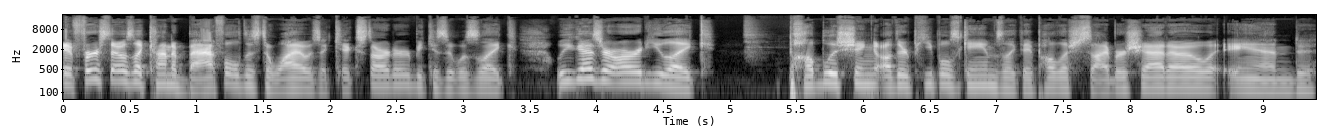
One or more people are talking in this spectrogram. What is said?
at first, I was like kind of baffled as to why it was a Kickstarter because it was like, well, you guys are already like publishing other people's games, like they published Cyber Shadow, and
